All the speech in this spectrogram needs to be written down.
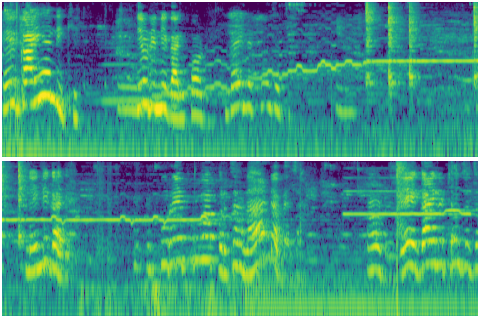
हे गाय आली की? एवढी निघाली पावडर गाईला ठेव जाते लय निघाली. पुरेपूर वापर झाला डब्याचा. ए गायला ठेव जा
